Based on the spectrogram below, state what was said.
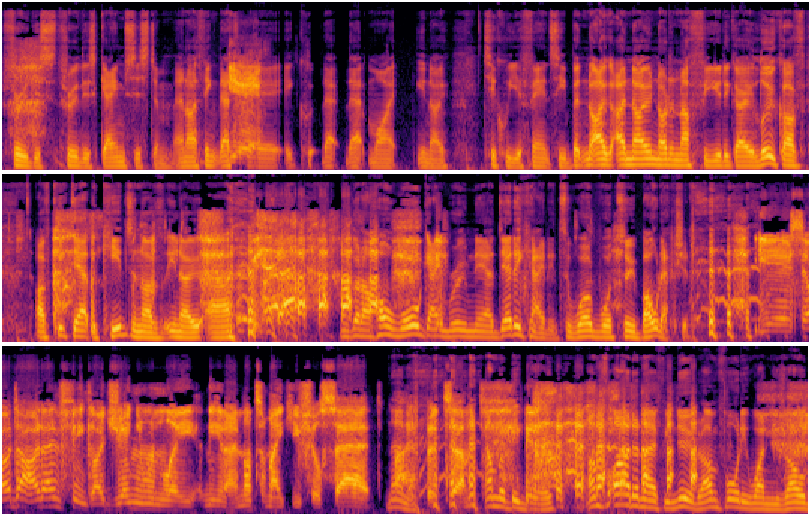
through this through this game system and i think that's Yeah. where it could that that might you know tickle your fancy but no, I, I know not enough for you to go luke i've i've kicked out the kids and i've you know uh, We've got a whole war game room now dedicated to World War II bolt action. yeah. So I don't, I don't think I genuinely, you know, not to make you feel sad, No, mate, no. but um, I'm a big boy. I'm, I don't know if you knew, but I'm 41 years old.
